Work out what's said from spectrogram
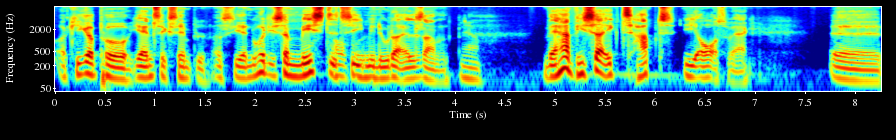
og kigger på Jans eksempel og siger, nu har de så mistet Åh, 10 Gud. minutter alle sammen. Ja. Hvad har vi så ikke tabt i årsværk? Øh,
